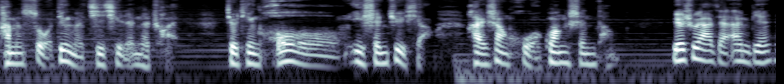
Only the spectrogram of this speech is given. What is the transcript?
他们锁定了机器人的船。就听轰一声巨响，海上火光升腾。约书亚在岸边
